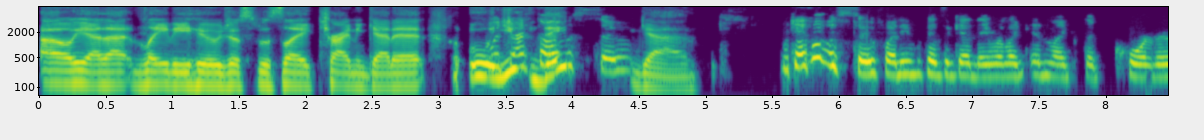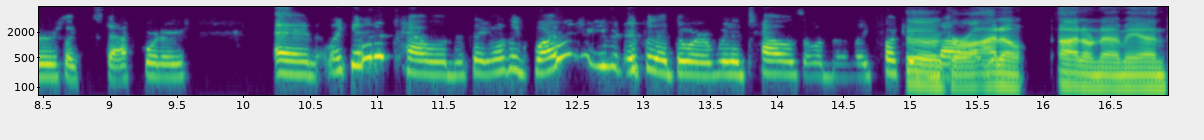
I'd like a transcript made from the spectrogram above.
Oh yeah, that lady who just was like trying to get it. Ooh, which you I thought they was so, yeah. which I thought was so funny because again they were like in like the quarters, like staff quarters, and like they had a towel in the thing. I was like, why would you even open that door when a towel's on the like fucking? Oh knob? girl, I don't I don't know, man.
